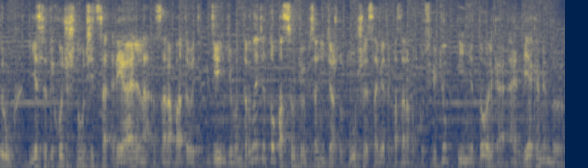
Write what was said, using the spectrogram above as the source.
друг, если ты хочешь научиться реально зарабатывать деньги в интернете, то по ссылке в описании тебя ждут лучшие советы по заработку с YouTube и не только, рекомендую.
